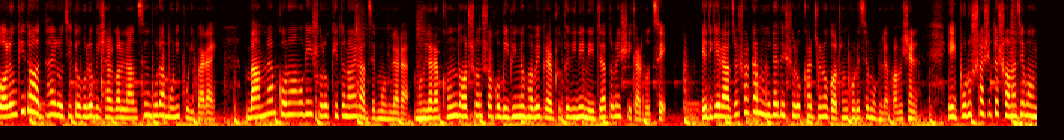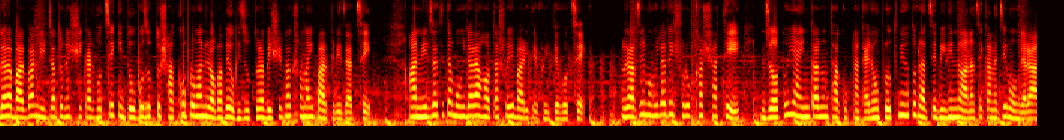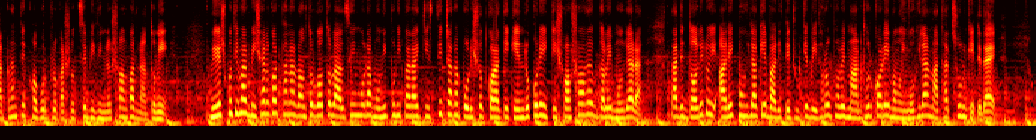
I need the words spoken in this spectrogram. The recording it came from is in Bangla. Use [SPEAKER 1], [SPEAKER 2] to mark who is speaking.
[SPEAKER 1] কলঙ্কিত অধ্যায় রচিত হলো বিশালগড় লালসিংপুরা মণিপুরি পাড়ায় বামরাম কোনো আমলেই সুরক্ষিত নয় রাজ্যের মহিলারা। মহিলারা খুন, ধর্ষণ সহ বিভিন্নভাবে প্রায় প্রতিদিনই নির্যাতনের শিকার হচ্ছে। এদিকে রাজ্য সরকার মহিলাদের সুরক্ষার জন্য গঠন করেছে মহিলা কমিশন। এই পুরুষ শাসিত সমাজে মহিলারা বারবার নির্যাতনের শিকার হচ্ছে, কিন্তু উপযুক্ত সাক্ষ্য প্রমাণের অভাবে অভিযুক্তরা বেশিরভাগ সময় পার পেরে যাচ্ছে। আর নির্যাতিতা মহিলারা হতাশ হয়ে বাড়িতে ফিরতে হচ্ছে। রাজ্যে মহিলাদের সুরক্ষার সাথে যতই আইন কানুন থাকুক না কেন, প্রতিনিয়ত রাজ্যে বিভিন্ন আনাচে কানাচে মহিলারা আক্রান্তের খবর প্রকাশ হচ্ছে বিভিন্ন সংবাদ মাধ্যমে। বৃহস্পতিবার বিশালগড় থানার অন্তর্গত লালসিংমুড়া মণিপুরি পাড়ায় কিস্তির টাকা পরিশোধ করাকে কেন্দ্র করে একটি স্বসহায়ক দলের মহিলারা তাদের দলের ওই আরেক মহিলাকে বাড়িতে ঢুকে বেধড়কভাবে মারধর করে এবং ওই মহিলার মাথার চুল কেটে দেয়।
